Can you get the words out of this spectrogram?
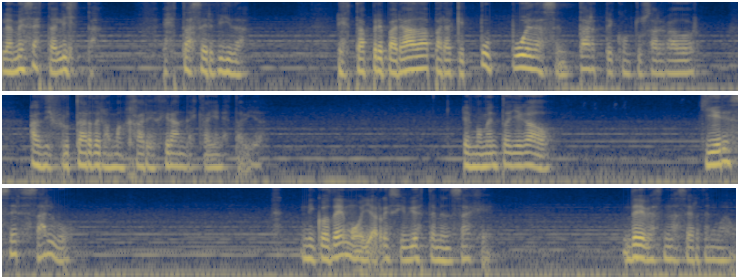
La mesa está lista, está servida, está preparada para que tú puedas sentarte con tu Salvador a disfrutar de los manjares grandes que hay en esta vida. El momento ha llegado. ¿Quieres ser salvo? Nicodemo ya recibió este mensaje. Debes nacer de nuevo.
